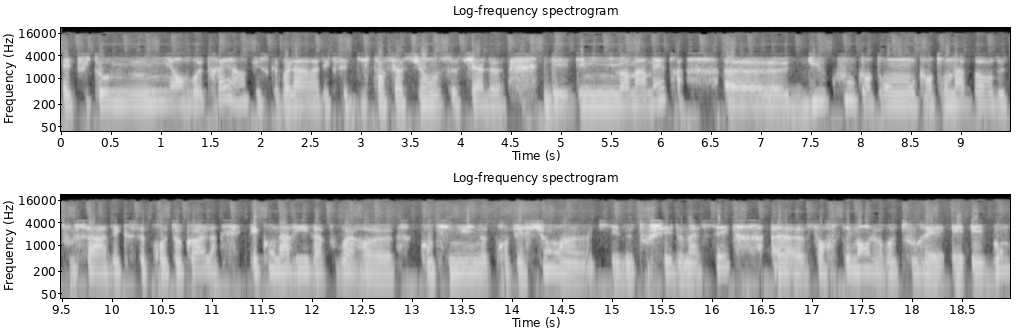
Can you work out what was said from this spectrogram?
est plutôt mis en retrait, hein, puisque voilà, avec cette distanciation sociale euh, des, des minimums un mètre. Euh, du coup, quand on quand on aborde tout ça avec ce protocole et qu'on arrive à pouvoir euh, continuer notre profession, euh, qui est de toucher, de masser, euh, forcément le retour est, est, est bon.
